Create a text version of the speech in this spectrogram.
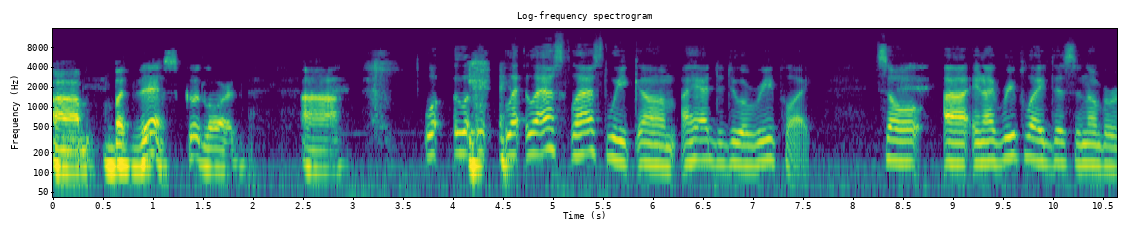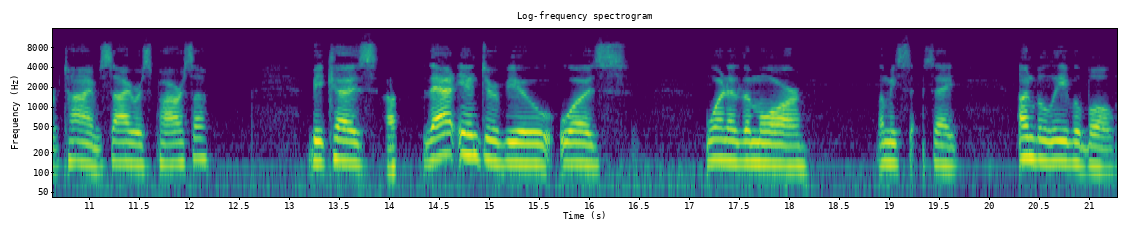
Um, but this, good lord. Uh, well, last last week um, I had to do a replay, so uh, and I've replayed this a number of times. Cyrus Parsa, because that interview was one of the more, let me say, unbelievable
